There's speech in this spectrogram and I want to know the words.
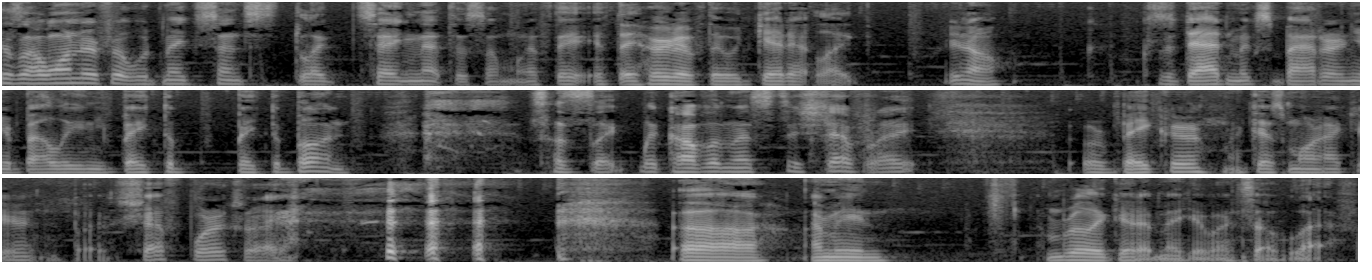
I wonder if it would make sense like saying that to someone if they if they heard it if they would get it like you know because the dad makes batter in your belly and you bake the bake the bun it's like my compliments to chef right or baker I guess more accurate but chef works right uh, I mean, I'm really good at making myself laugh.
